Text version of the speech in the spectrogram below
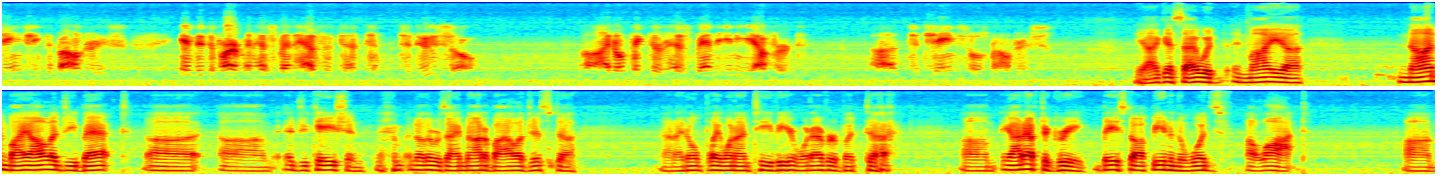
changing the boundaries, and the department has been hesitant to do so. Uh, I don't think there has been any effort uh, to change those boundaries. Yeah, I guess I would, in my uh, non-biology backed uh, um, education. In other words, I'm not a biologist, uh, and I don't play one on TV or whatever. But uh, um, yeah, I'd have to agree, based off being in the woods a lot, um,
